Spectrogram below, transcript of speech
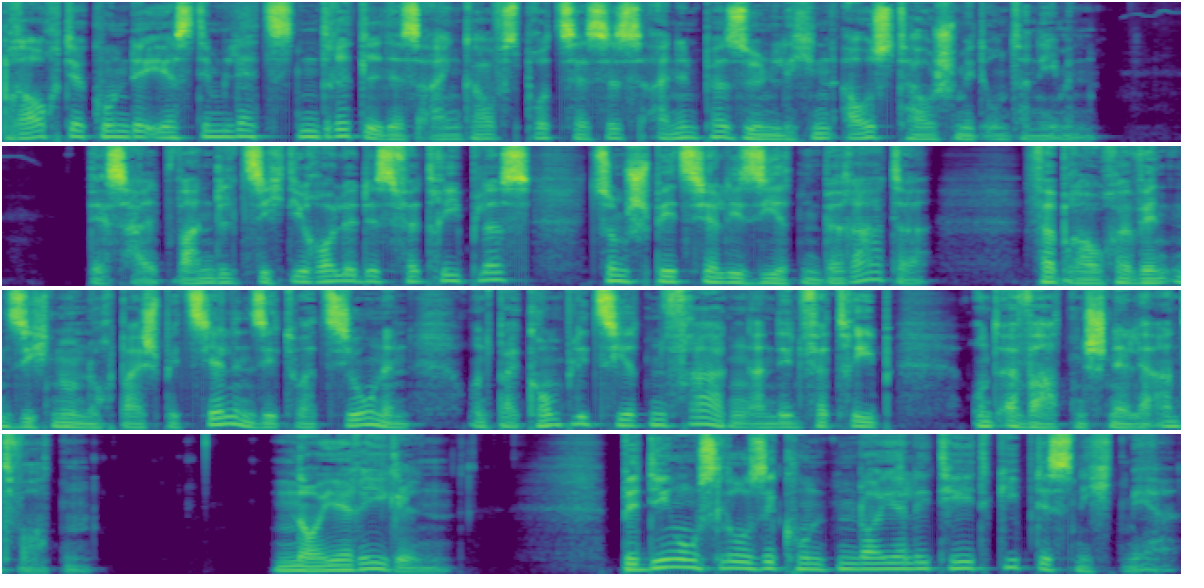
braucht der Kunde erst im letzten Drittel des Einkaufsprozesses einen persönlichen Austausch mit Unternehmen. Deshalb wandelt sich die Rolle des Vertrieblers zum spezialisierten Berater. Verbraucher wenden sich nun noch bei speziellen Situationen und bei komplizierten Fragen an den Vertrieb und erwarten schnelle Antworten. Neue Regeln. Bedingungslose Kundenloyalität gibt es nicht mehr.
